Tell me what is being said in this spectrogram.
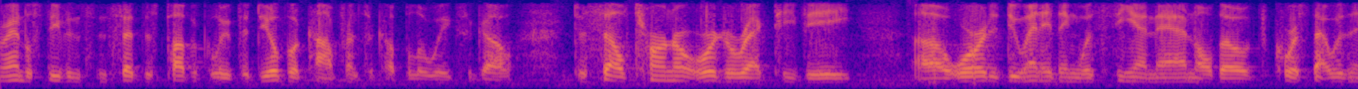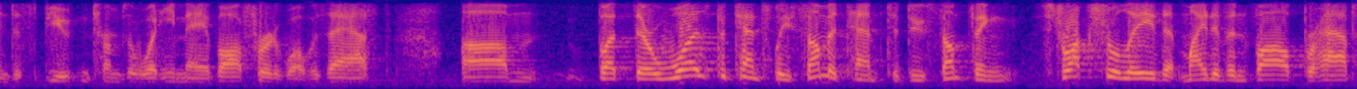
Randall Stephenson said this publicly at the DealBook conference a couple of weeks ago, to sell Turner or DirecTV. Uh, or to do anything with CNN, although of course that was in dispute in terms of what he may have offered or what was asked. Um, but there was potentially some attempt to do something structurally that might have involved perhaps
